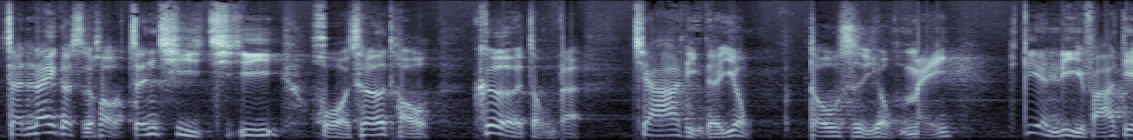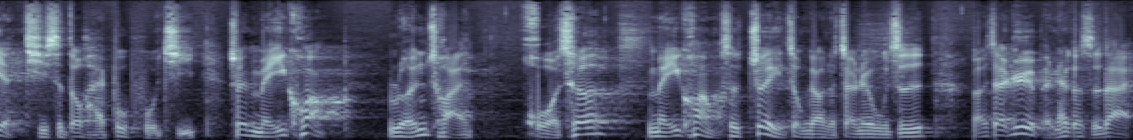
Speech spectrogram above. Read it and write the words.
在那个时候，蒸汽机、火车头、各种的家里的用都是用煤。电力发电其实都还不普及，所以煤矿、轮船、火车，煤矿是最重要的战略物资。而在日本那个时代，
